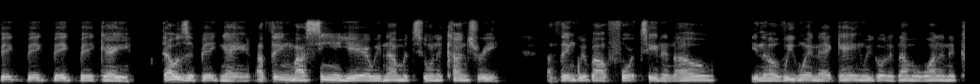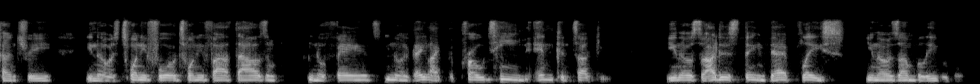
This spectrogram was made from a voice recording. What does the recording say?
big, big, big, big game. That was a big game. I think my senior year, we number two in the country. I think we're about 14 and 0. You know, we win that game, we go to number one in the country. You know, it's 24, 25,000, you know, fans. You know, they like the pro team in Kentucky. You know, so I just think that place, you know, is unbelievable.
